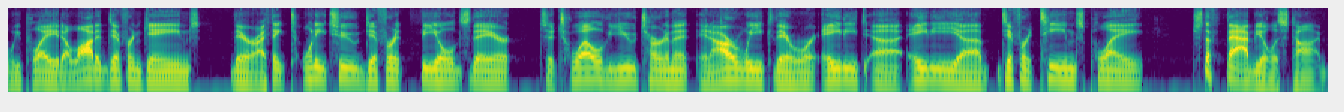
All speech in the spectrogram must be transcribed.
we played a lot of different games. There are, I think, 22 different fields there. It's a 12U tournament. In our week, there were 80, uh, 80 uh, different teams playing. Just a fabulous time.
